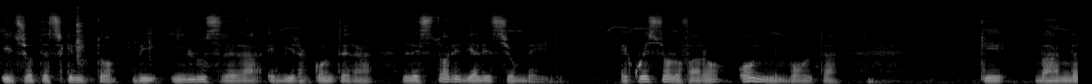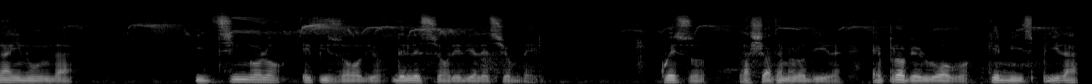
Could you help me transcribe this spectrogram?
il sottoscritto vi illustrerà e vi racconterà le storie di Alessio Belli e questo lo farò ogni volta che andrà in onda il singolo episodio delle storie di Alessio Belli. Questo, lasciatemelo dire, è proprio il luogo che mi ispira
